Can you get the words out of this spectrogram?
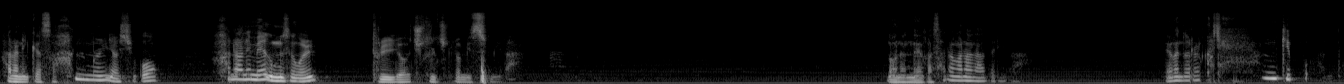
하나님께서 하늘을 여시고 하나님의 음성을 들려주실 줄로 믿습니다. 너는 내가 사랑하는 아들이다. 내가 너를 가장 기뻐한다.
